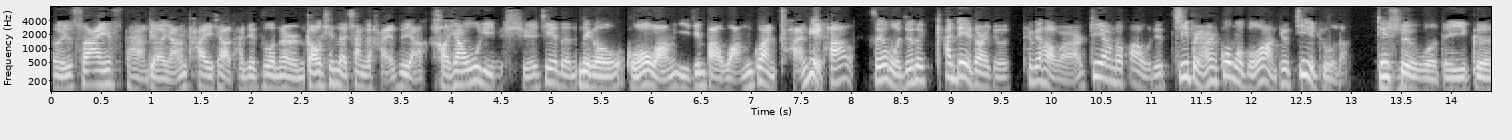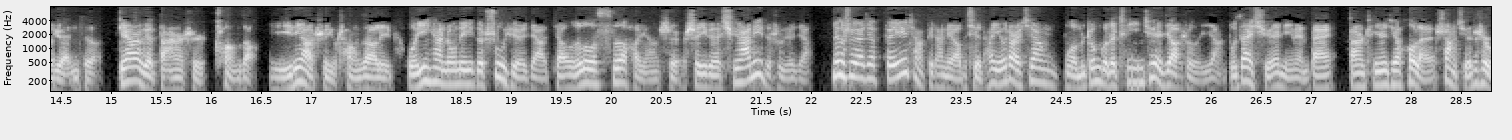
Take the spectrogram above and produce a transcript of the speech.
有一次爱因斯坦表扬他一下，他就坐那儿高兴的像个孩子一样，好像物理学界的那个国王已经把王冠传给他了。所以我觉得看这段就特别好玩。这样的话，我就基本上是过目不忘，就记住了。这是我的一个原则。第二个当然是创造，一定要是有创造力的。我印象中的一个数学家叫俄罗斯，好像是是一个匈牙利的数学家。那个数学家非常非常了不起，他有点像我们中国的陈寅恪教授一样，不在学院里面待。当然，陈寅恪后来上学的时候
